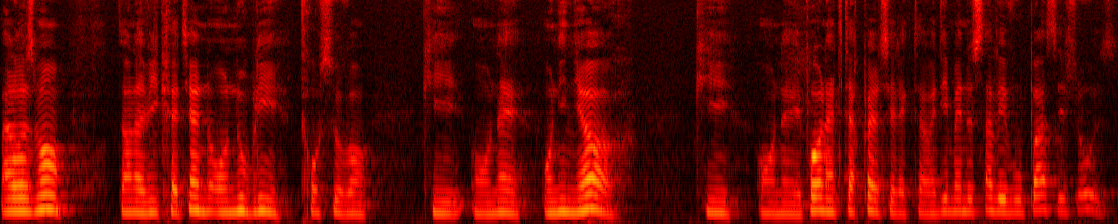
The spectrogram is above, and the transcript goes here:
Malheureusement, dans la vie chrétienne, on oublie trop souvent qui on est, on ignore qui Paul interpelle ses lecteurs et dit, mais ne savez-vous pas ces choses?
